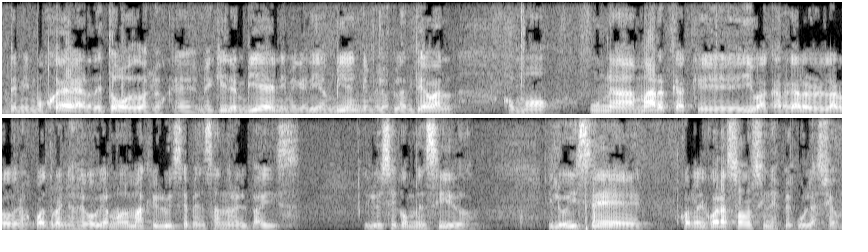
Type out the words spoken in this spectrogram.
de mi mujer, de todos los que me quieren bien y me querían bien, que me lo planteaban como una marca que iba a cargar a lo largo de los cuatro años de gobierno de Macri, lo hice pensando en el país. Y lo hice convencido. Y lo hice con el corazón sin especulación.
